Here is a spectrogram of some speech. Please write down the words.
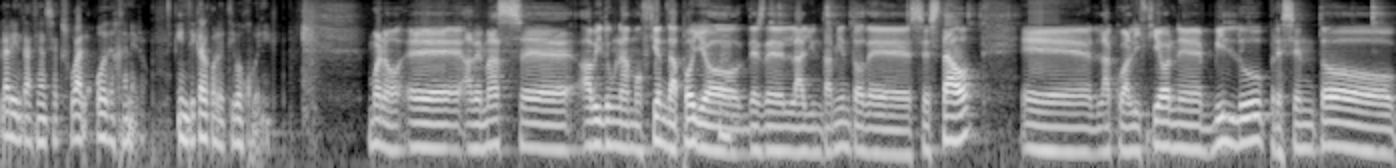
la orientación sexual o de género, indica el colectivo juvenil. Bueno, eh, además eh, ha habido una moción de apoyo Mm. desde el ayuntamiento de Sestao. Eh, la coalición eh, Bildu presentó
